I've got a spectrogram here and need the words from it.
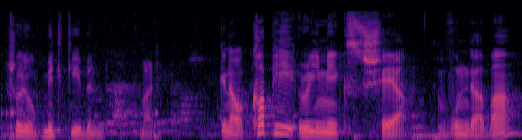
Entschuldigung, mitgeben. Genau, Copy, Remix, Share. Wunderbar.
